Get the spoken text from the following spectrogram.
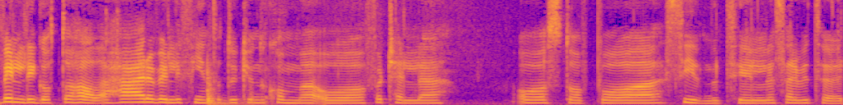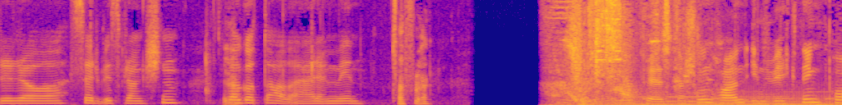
Veldig godt å ha deg her, og veldig fint at du kunne komme og fortelle og stå på sidene til servitører og servicebransjen. Det var Ja. godt å ha deg her, Emvin. Takk for det. En feriestasjon har en innvirkning på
